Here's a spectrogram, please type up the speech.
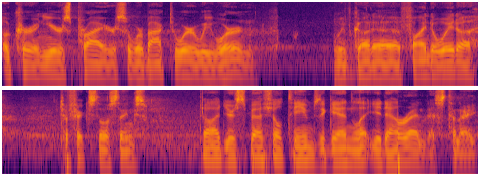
occur in years prior, so we're back to where we were, and we've got to find a way to to fix those things. Todd, your special teams again let you down. Horrendous tonight,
